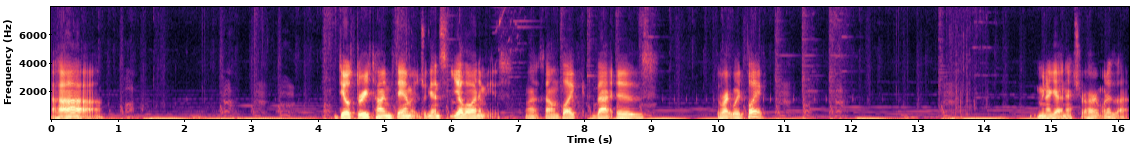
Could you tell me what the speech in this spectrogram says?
Aha. Deals three times damage against yellow enemies. That sounds like that is the right way to play. I mean, I got an extra heart. What is that?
